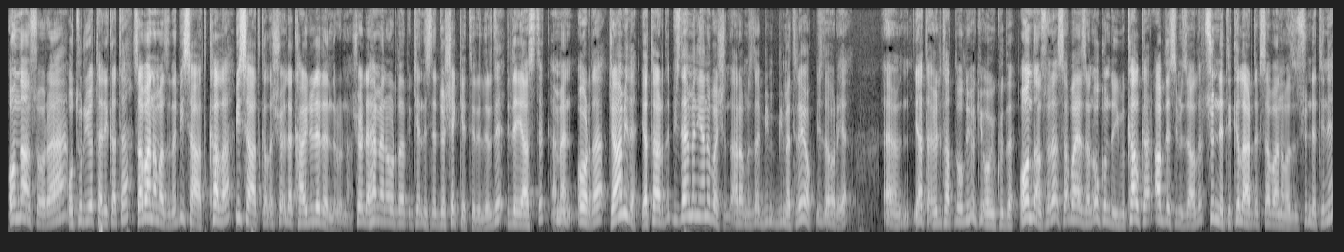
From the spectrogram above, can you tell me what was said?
ondan sonra oturuyor tarikata. Sabah namazına bir saat kala, bir saat kala şöyle kaylule denir ona. Şöyle hemen orada kendisine döşek getirilirdi. Bir de yastık. Hemen orada camide yatardı. Biz de hemen yanı başında. Aramızda bir, bir metre yok. Biz de oraya yata öyle tatlı oluyor ki o uykuda. Ondan sonra sabah ezanı okunduğu gibi kalkar, abdestimizi alır. Sünneti kılardık sabah namazının sünnetini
